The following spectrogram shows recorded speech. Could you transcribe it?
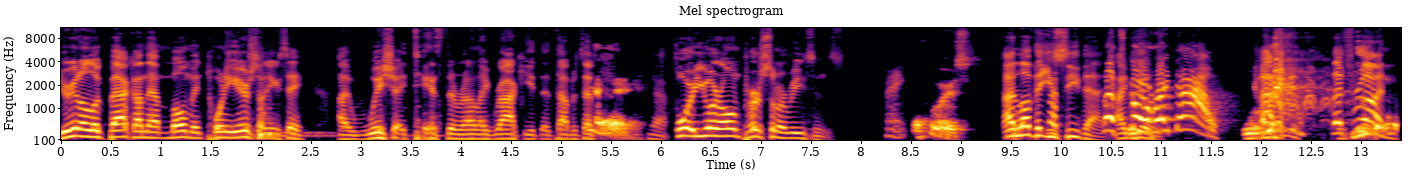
you're gonna look back on that moment 20 years from now and you can say, "I wish I danced around like Rocky at the top of the steps Yeah, for your own personal reasons." Right. of course. I love that you see that. Let's I go do. right now. Let's run. All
